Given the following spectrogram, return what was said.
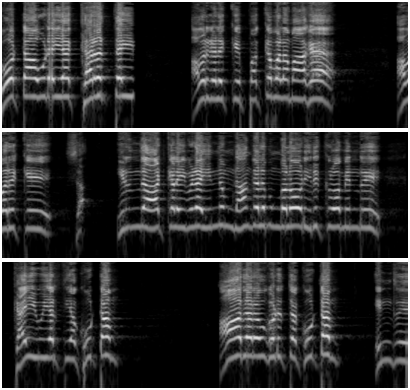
கோட்டாவுடைய கரத்தை அவர்களுக்கு பக்கபலமாக அவருக்கு ச- இருந்த ஆட்களை விட இன்னும் நாங்களும் உங்களோடு இருக்கிறோம் என்று கை உயர்த்திய கூட்டம் ஆதரவு கொடுத்த கூட்டம் இன்று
